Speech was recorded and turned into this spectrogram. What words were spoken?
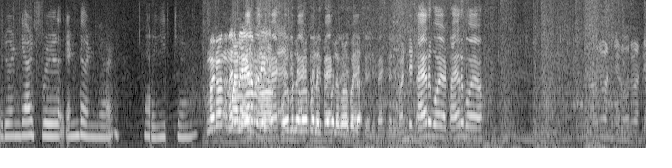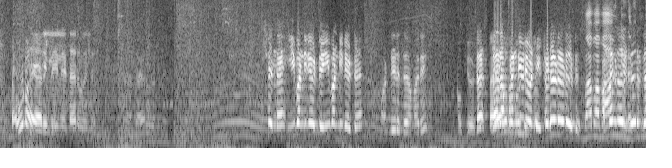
ഒരു വണ്ടിയാൾ ഫുൾ രണ്ട് വണ്ടിയാൾ ഇറങ്ങിയിരിക്കുകയാണ്. വണ്ടി ടയർ പോയോ? ടയർ പോയോ? ഈ വണ്ടിനെ വിട്ട് ഈ വണ്ടിനെ വിട്ട്. വണ്ടി എടുത്തമാര് ഓക്കെ ഫ്രണ്ട് ഒരു വണ്ടി ഇട് ഇട് ഇട് വാ വാ വാ വണ്ടി ഇട് ഫ്രണ്ട്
